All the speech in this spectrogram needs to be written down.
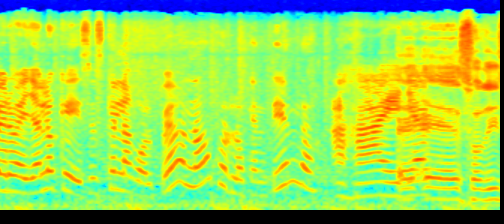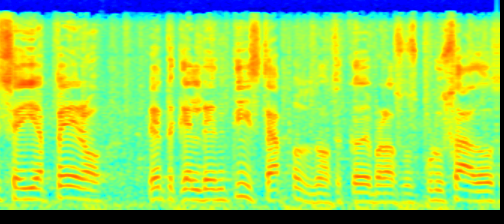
Pero ella lo que dice es que la golpeó, ¿no? Por lo que entiendo. Ajá, ella... Eh, eso dice ella, pero Fíjate que el dentista, pues no se quedó de brazos cruzados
